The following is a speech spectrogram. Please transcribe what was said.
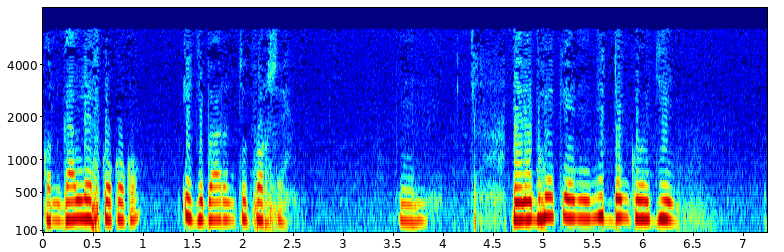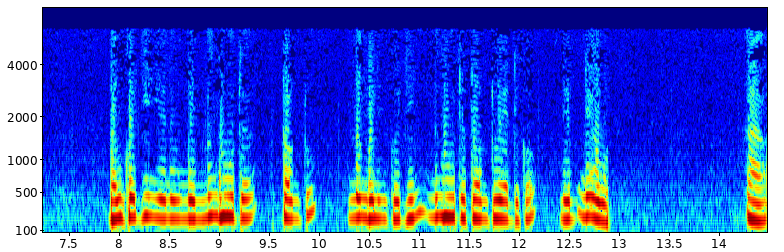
kon gàlleef ko ko ko ijbaaran ci forcé. Nee na bu fekkee ne nit dañ koo jiiñ dañ ko jiiñee nag moom nangu wuta tontu nangu liñ ko jiiñ nangu wuta tontu weddi ko ne amut. Waaw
